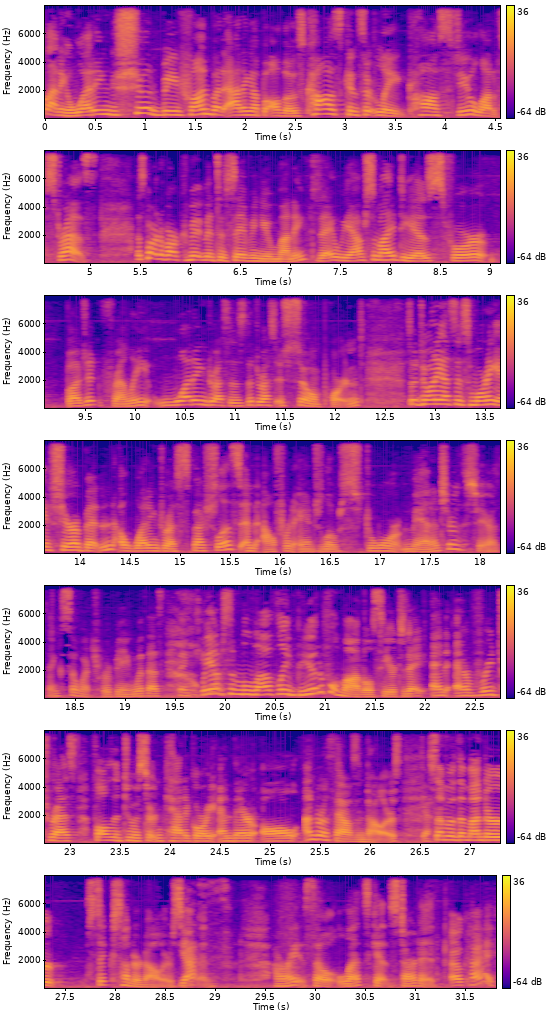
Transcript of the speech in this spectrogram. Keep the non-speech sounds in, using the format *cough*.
Planning a wedding should be fun, but adding up all those costs can certainly cost you a lot of stress. As part of our commitment to saving you money, today we have some ideas for budget-friendly wedding dresses. The dress is so important. So joining us this morning is Shara Benton, a wedding dress specialist and Alfred Angelo store manager. Shara, thanks so much for being with us. Thank you. We have some lovely, beautiful models here today, and every dress falls into a certain category, and they're all under $1,000. Yes. Some of them under $600 Yes. even. All right, so let's get started. Okay.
